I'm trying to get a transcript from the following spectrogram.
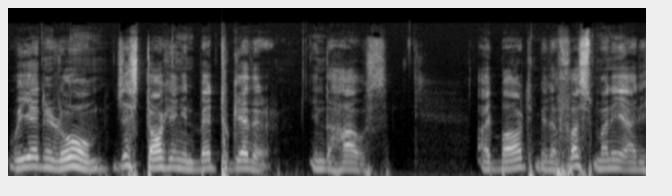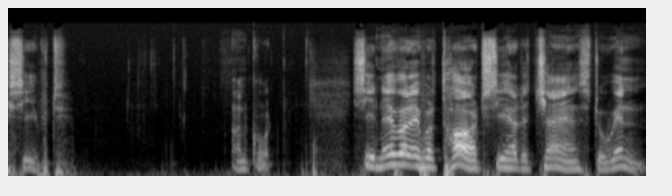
We are in Rome just talking in bed together in the house I bought with the first money I received. Unquote. She never ever thought she had a chance to win,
